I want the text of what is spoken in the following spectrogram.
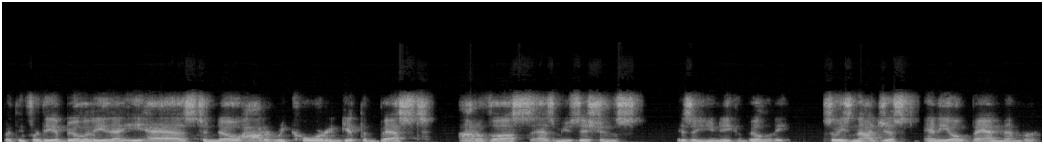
but the, for the ability that he has to know how to record and get the best out of us as musicians is a unique ability. So he's not just any old band member.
